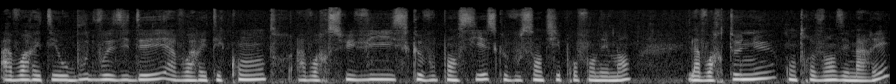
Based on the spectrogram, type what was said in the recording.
avoir été au bout de vos idées, avoir été contre, avoir suivi ce que vous pensiez, ce que vous sentiez profondément, l'avoir tenu contre vents et marées.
